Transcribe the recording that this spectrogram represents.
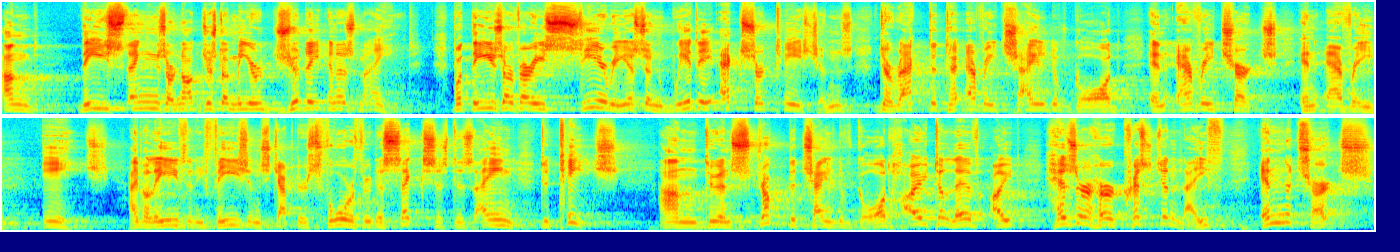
And these things are not just a mere duty in his mind, but these are very serious and weighty exhortations directed to every child of God in every church in every age. I believe that Ephesians chapters 4 through to 6 is designed to teach and to instruct the child of God how to live out his or her Christian life in the church,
